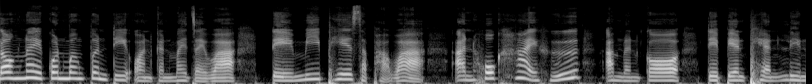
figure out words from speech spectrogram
ลองในก้นเมืองเปิ้นตีอ่อนกันไม่ใจว่า เตมีเพศสภาวะ อันหกห้หืออำนั้นก็เตเป็นแผ่นลิน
